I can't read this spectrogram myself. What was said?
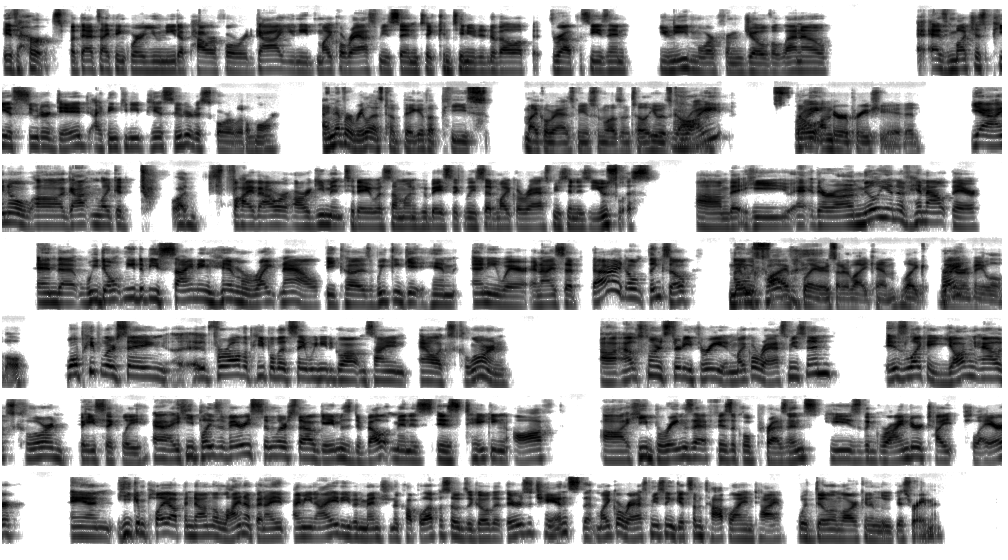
it hurts but that's i think where you need a power forward guy you need michael rasmussen to continue to develop throughout the season you need more from joe veleno as much as Pius Suter did, I think you need Pius Suter to score a little more. I never realized how big of a piece Michael Rasmussen was until he was gone. Right? So right? underappreciated. Yeah, I know. Uh, gotten like a, a five hour argument today with someone who basically said Michael Rasmussen is useless um, that he eh, there are a million of him out there and that we don't need to be signing him right now because we can get him anywhere and i said i don't think so name five told, players that are like him like right? that are available well people are saying uh, for all the people that say we need to go out and sign alex killorn uh, alex killorn's 33 and michael rasmussen is like a young alex killorn basically uh, he plays a very similar style game his development is is taking off uh, he brings that physical presence. He's the grinder type player, and he can play up and down the lineup. And I, I mean, I had even mentioned a couple episodes ago that there's a chance that Michael Rasmussen gets some top line time with Dylan Larkin and Lucas Raymond,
